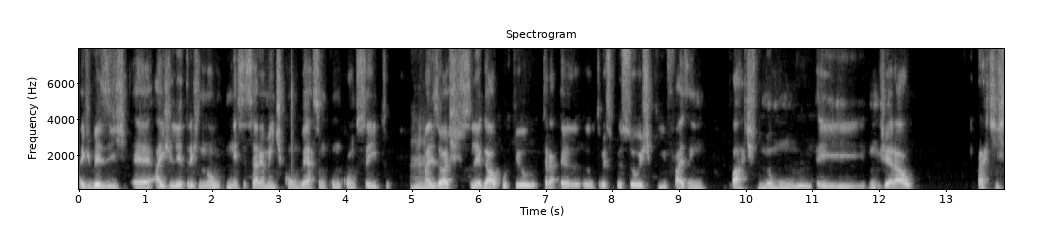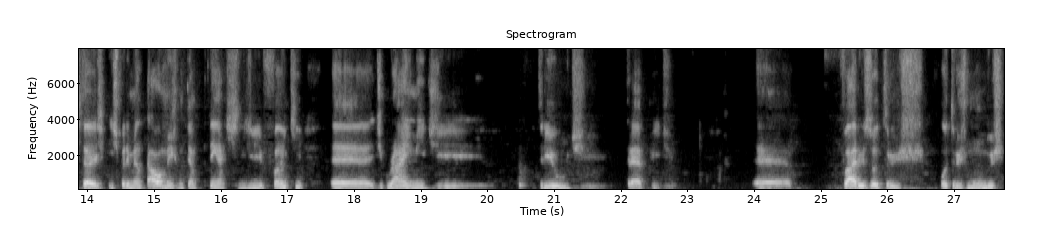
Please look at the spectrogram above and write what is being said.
às vezes é, as letras não necessariamente conversam com o conceito, uhum. mas eu acho isso legal porque eu, eu, eu, trouxe pessoas que fazem parte do meu mundo e, no geral, artistas experimental, ao mesmo tempo que tem arte de funk, é, de grime, de drill, de trap, de é, vários outros outros mundos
